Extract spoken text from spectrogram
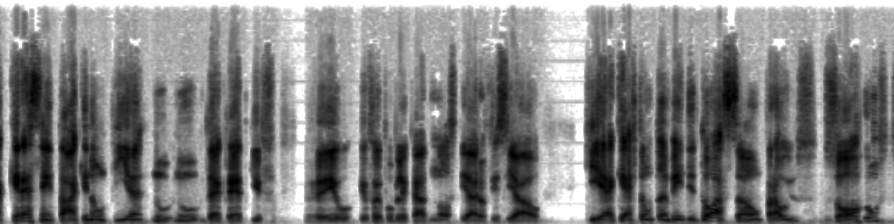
acrescentar que não tinha no, no decreto que veio, que foi publicado no nosso diário oficial, que é questão também de doação para os, órgãos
